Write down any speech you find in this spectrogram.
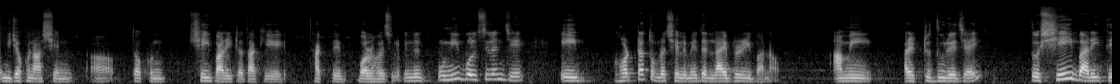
উনি যখন আসেন তখন সেই বাড়িটা তাকে থাকতে বলা হয়েছিল। কিন্তু উনি বলছিলেন যে, এই ঘরটা তোমরা ছেলে মেয়েদের লাইব্রেরি বানাও। আমি আরেকটু দূরে যাই। তো সেই বাড়িতে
